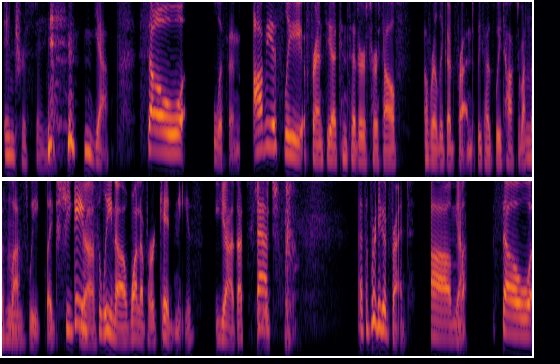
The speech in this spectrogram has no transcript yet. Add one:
Interesting. yeah. So, listen, obviously, Francia considers herself a really good friend because we talked about this Mhm. last week. Like, she gave Yeah. Selena one of her kidneys. yeah, that's huge. That's, that's a pretty good friend. Um, Yeah. So,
